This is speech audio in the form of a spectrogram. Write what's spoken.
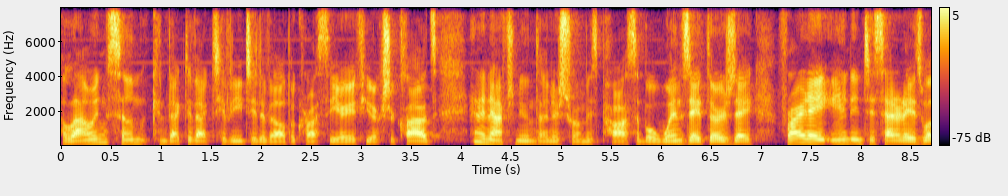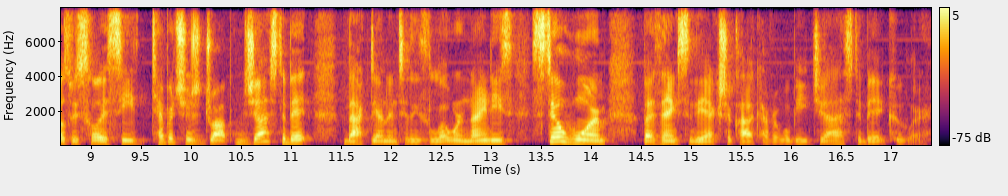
allowing some convective activity to develop across the area. A few extra clouds and an afternoon thunderstorm is possible. Wednesday, Thursday, Friday, and into Saturday as well as we slowly see temperatures drop just a bit back down into these lower 90s. Still warm, but thanks to the extra cloud cover, will be just a bit cooler.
